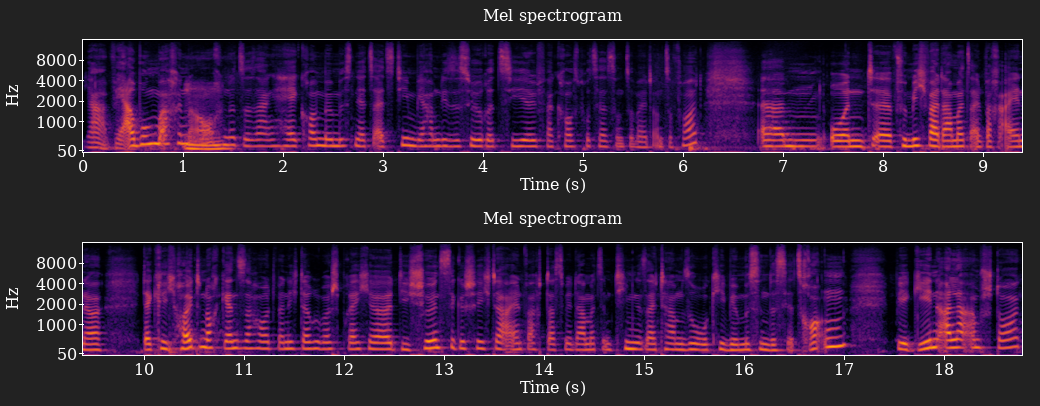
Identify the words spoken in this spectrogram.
ja, Werbung machen mhm. auch, ne, zu sagen, hey komm, wir müssen jetzt als Team, wir haben dieses höhere Ziel, Verkaufsprozess und so weiter und so fort. Ähm, und äh, für mich war damals einfach einer, da kriege ich heute noch Gänsehaut, wenn ich darüber spreche, die schönste Geschichte einfach, dass wir damals im Team gesagt haben, so, okay, wir müssen das jetzt rocken, wir gehen alle am Stock,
